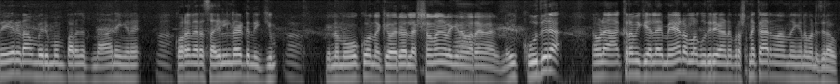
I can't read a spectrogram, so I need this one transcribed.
നേരിടാൻ വരുമ്പം പറഞ്ഞിട്ടുണ്ട് ആന ഇങ്ങനെ കുറേ നേരം സൈലന്റ് ആയിട്ട് നിൽക്കും. പിന്നെ നോക്കുമെന്നൊക്കെ ഓരോ ലക്ഷണങ്ങൾ ഇങ്ങനെ പറയുന്നവരുണ്ട്. ഈ കുതിര നമ്മളെ ആക്രമിക്കുക അല്ലെ? മേടുള്ള കുതിരയാണ്. പ്രശ്നക്കാരനാണെന്ന് എങ്ങനെ മനസ്സിലാവും?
